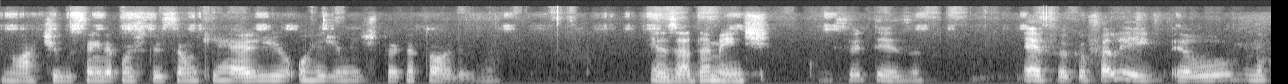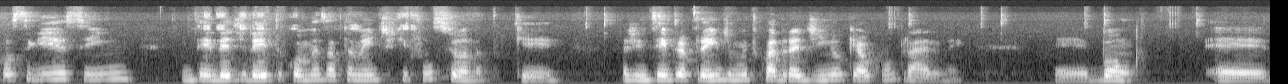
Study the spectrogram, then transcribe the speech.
no artigo 100 da Constituição, que rege o regime dos precatórios, né. Exatamente. Com certeza. É, foi o que eu falei. Eu não consegui, assim, entender direito como exatamente que funciona, porque a gente sempre aprende muito quadradinho, que é o contrário, né? É, bom, é,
